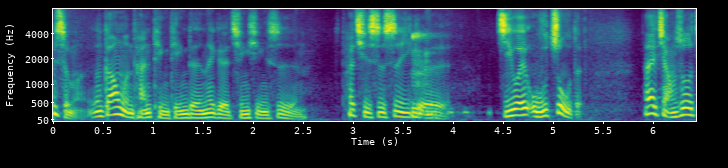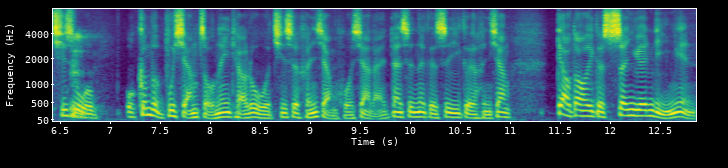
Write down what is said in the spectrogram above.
为什么？那刚刚我们谈婷婷的那个情形是，她其实是一个极为无助的。她在讲说，其实我。我根本不想走那一条路，我其实很想活下来，但是那个是一个很像掉到一个深渊里面，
